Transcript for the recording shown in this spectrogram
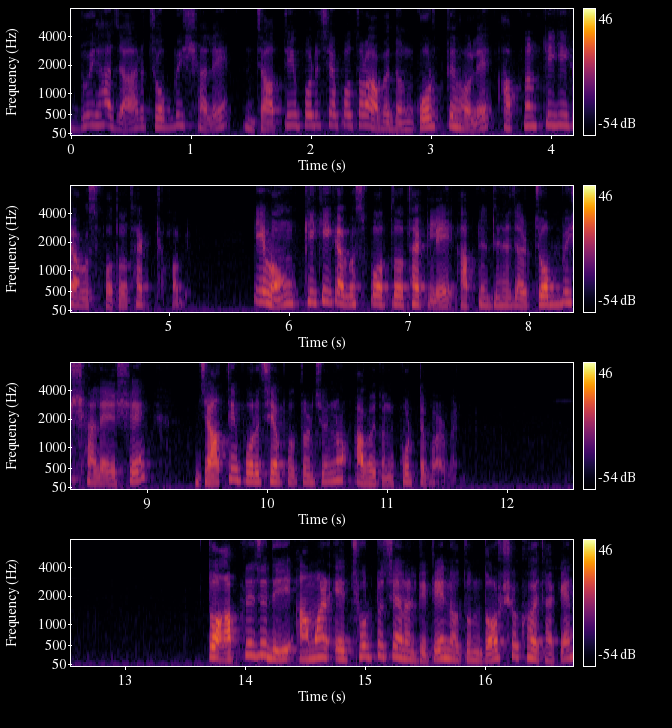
দুই হাজার চব্বিশ সালে জাতীয় পরিচয়পত্র আবেদন করতে হলে আপনার কী কী কাগজপত্র থাকতে হবে? এবং কী কী কাগজপত্র থাকলে আপনি দুই হাজার চব্বিশ সালে এসে জাতীয় পরিচয়পত্রের জন্য আবেদন করতে পারবেন? তো আপনি যদি আমার এই ছোট্ট চ্যানেলটিতে নতুন দর্শক হয়ে থাকেন,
